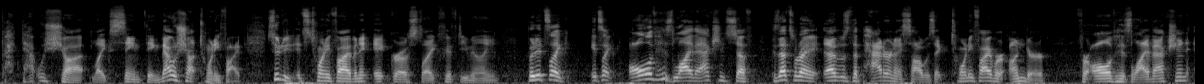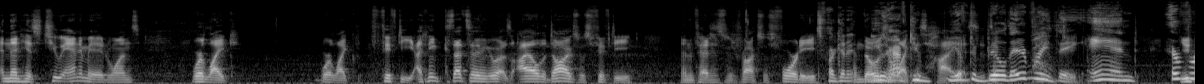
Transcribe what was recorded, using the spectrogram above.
God, that was shot like same thing. That was shot 25. So dude, it's 25, and it, it grossed like 50 million. But it's like it's like all of his live action stuff because that's what I that was the pattern I saw was like 25 or under for all of his live action, and then his two animated ones were like were like 50. I think because that's the thing it was. Isle of the Dogs was 50. And the Fantastic. Fox was 40. Fucking, and those are like to his highest. you have to It's like, build wow, everything and every do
